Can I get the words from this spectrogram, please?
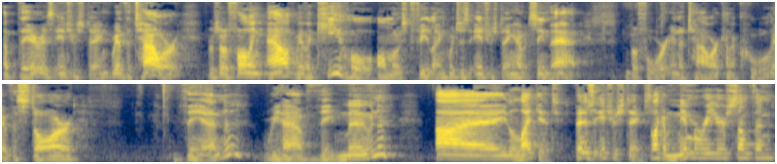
up there is interesting. We have the tower. We're sort of falling out. We have a keyhole almost feeling, which is interesting. Haven't seen that before in a tower. Kind of cool. We have the star. Then we have the moon. I like it. That is interesting. It's like a memory or something,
